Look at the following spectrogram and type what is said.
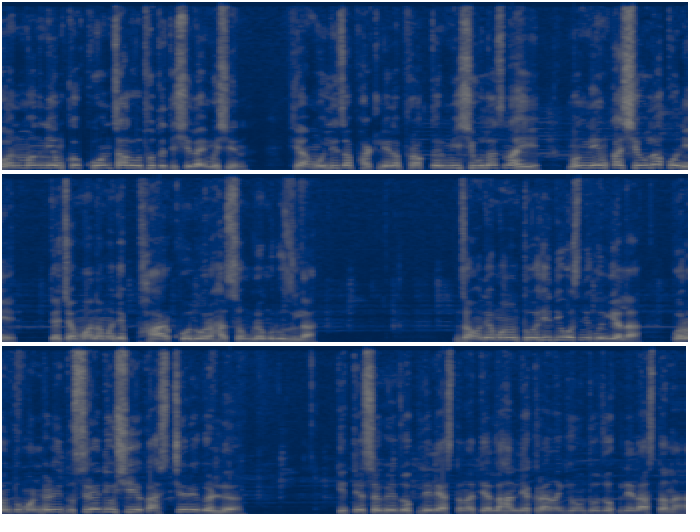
पण मग नेमकं कोण चालवत होतं ती शिलाई मशीन? ह्या मुलीचा फाटलेला फ्रॉक तर मी शिवलाच नाही. मग नेमका शिवला कोणी? त्याच्या मनामध्ये फार खोलवर हा संभ्रम रुजला. जाऊन द्या म्हणून तोही दिवस निघून गेला. परंतु मंडळी दुसऱ्या दिवशी एक आश्चर्य घडलं की ते सगळे झोपलेले असताना त्या लहान लेकरांना घेऊन तो झोपलेला असताना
